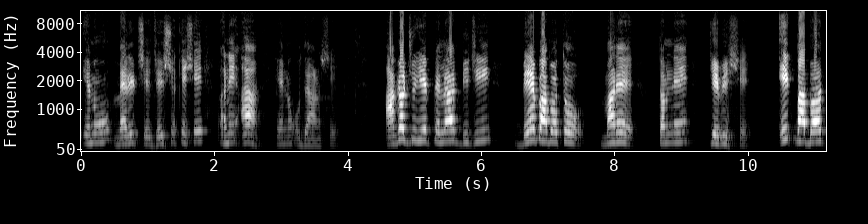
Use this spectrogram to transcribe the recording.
એનું મેરિટ છે, જઈ શકે છે અને આ એનું ઉદાહરણ છે. આગળ જોઈએ પહેલાં બીજી બે બાબતો મારે તમને કહેવી છે? એક બાબત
